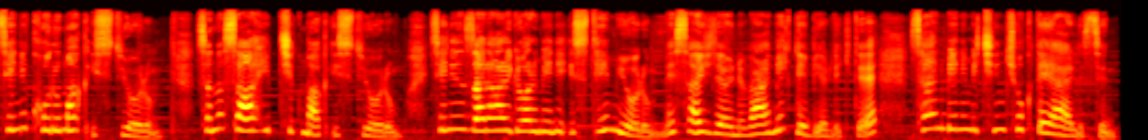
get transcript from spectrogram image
seni korumak istiyorum. Sana sahip çıkmak istiyorum. Senin zarar görmeni istemiyorum mesajlarını vermekle birlikte sen benim için çok değerlisin.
